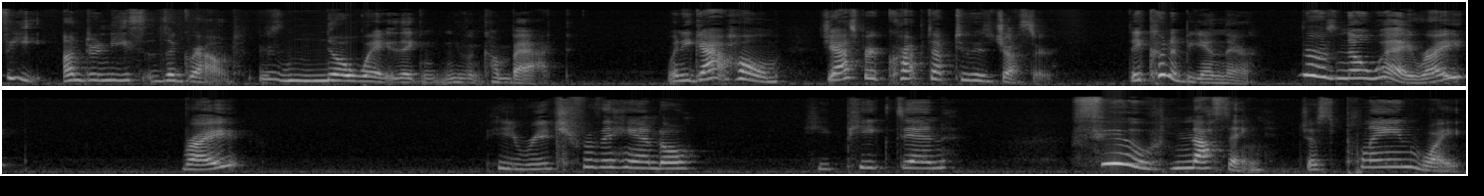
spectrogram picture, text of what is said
feet underneath the ground. There's no way they can even come back. When he got home, Jasper crept up to his dresser. They couldn't be in there. There was no way, right? Right? He reached for the handle. He peeked in. Phew, nothing. Just plain white.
